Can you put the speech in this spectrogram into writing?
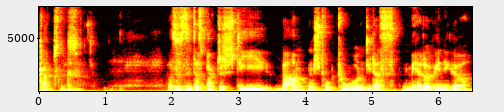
gab es nichts. Also sind das praktisch die Beamtenstrukturen, die das mehr oder weniger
